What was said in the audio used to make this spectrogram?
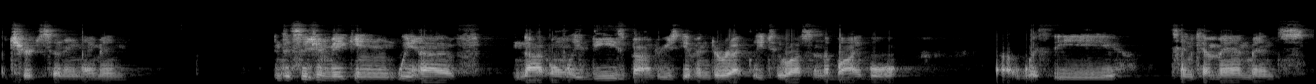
the church setting I'm in. In decision making, we have not only these boundaries given directly to us in the Bible uh, with the Ten Commandments,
